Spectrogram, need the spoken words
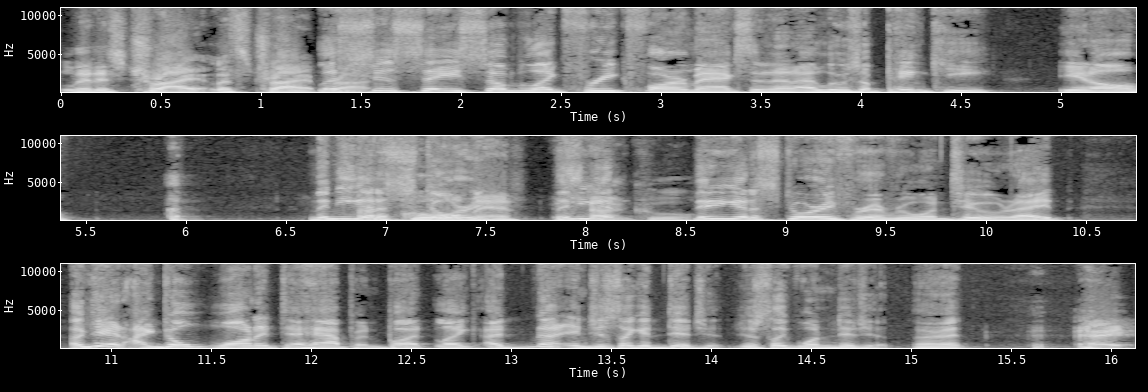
Let us try it. Let's try it. Let's Brock. just say something like freak farm accident. I lose a pinky. You know. Then you got a not cool, story. man. Then It's you not got, cool. Then you got a story for everyone too, right? Again, I don't want it to happen, but like, I, not, and just like a digit, just like one digit. All right. Hey,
